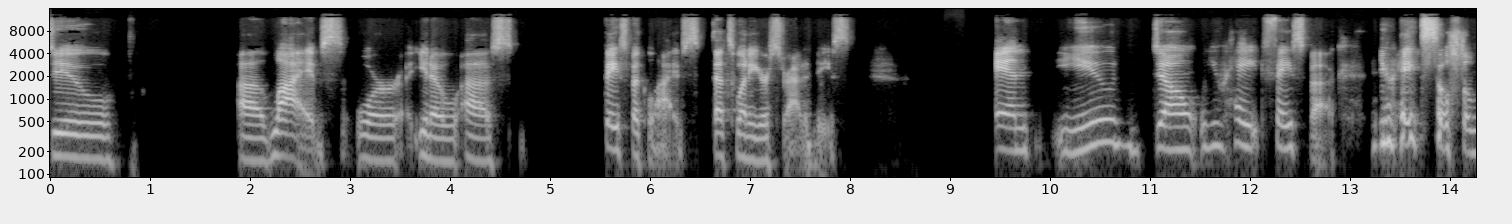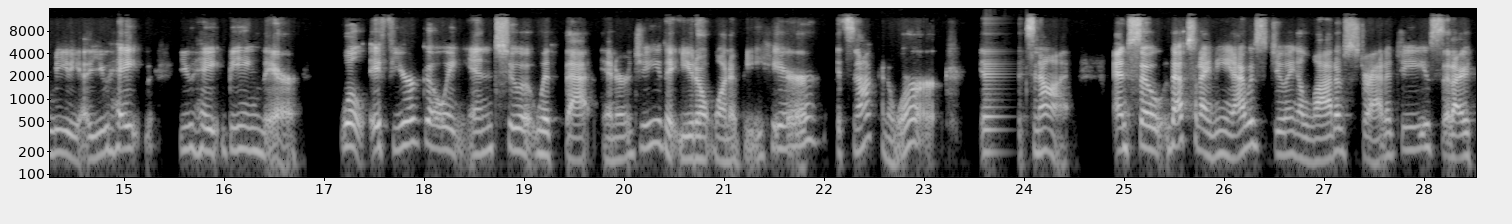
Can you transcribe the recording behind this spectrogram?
do uh, lives or you know uh, facebook lives. That's one of your strategies. And you don't you hate facebook. You hate social media. You hate you hate being there. Well, if you're going into it with that energy that you don't want to be here, it's not going to work. It's not. And so that's what I mean. I was doing a lot of strategies that I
